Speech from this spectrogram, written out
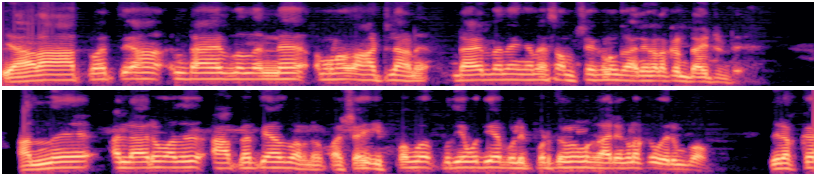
ഇയാളെ ആത്മഹത്യ ഉണ്ടായിരുന്നത് തന്നെ നമ്മുടെ നാട്ടിലാണ്. ഉണ്ടായിരുന്ന തന്നെ ഇങ്ങനെ സംശയങ്ങളും കാര്യങ്ങളൊക്കെ ഉണ്ടായിട്ടുണ്ട്. അന്ന് എല്ലാവരും അത് ആത്മഹത്യ എന്ന് പറഞ്ഞു. പക്ഷെ ഇപ്പൊ പുതിയ പുതിയ വെളിപ്പെടുത്തലുകളും കാര്യങ്ങളൊക്കെ വരുമ്പോൾ ഇതിലൊക്കെ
